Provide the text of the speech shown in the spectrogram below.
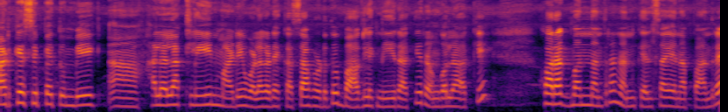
ಅಡಿಕೆ ಸಿಪ್ಪೆ ತುಂಬಿ ಅಲ್ಲೆಲ್ಲ ಕ್ಲೀನ್ ಮಾಡಿ ಒಳಗಡೆ ಕಸ ಹೊಡೆದು ಬಾಗಿಲಿಗೆ ನೀರು ಹಾಕಿ, ರಂಗೋಲಿ ಹಾಕಿ ಹೊರಗೆ ಬಂದ ನಂತರ ನನ್ನ ಕೆಲಸ ಏನಪ್ಪ ಅಂದರೆ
